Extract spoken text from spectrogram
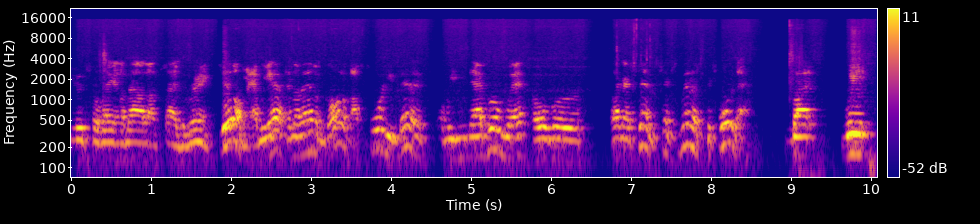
excuse for laying them out outside the ring. Still, man, we had, and I had them going about 40 minutes, and we never went over, like I said, six minutes before that. But we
